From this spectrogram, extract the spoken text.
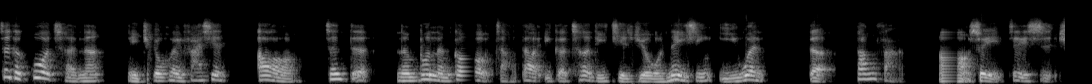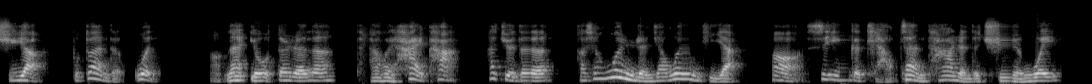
这个过程呢，你就会发现哦，真的能不能够找到一个彻底解决我内心疑问的方法啊？所以这是需要。不断的问啊，那有的人呢，他会害怕，他觉得好像问人家问题呀，啊，是一个挑战他人的权威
